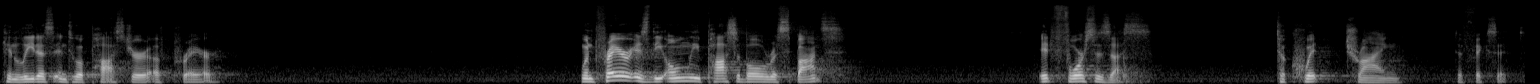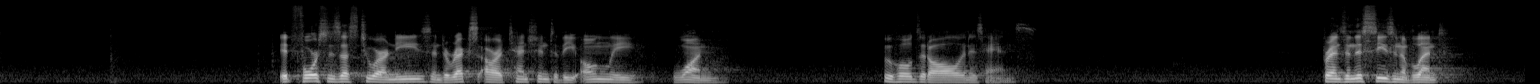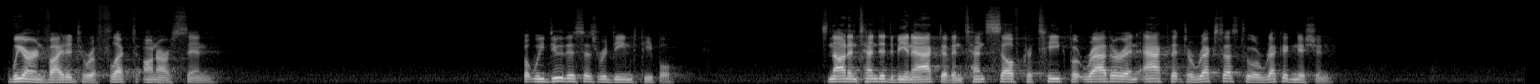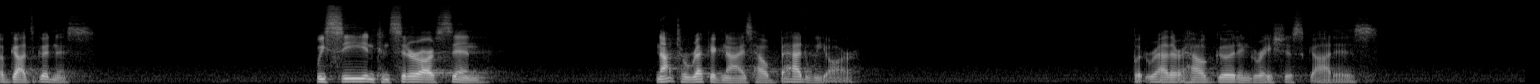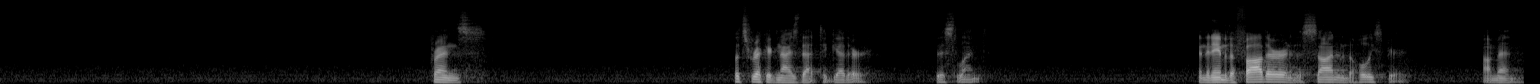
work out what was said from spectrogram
can lead us into a posture of prayer. When prayer is the only possible response, it forces us to quit trying to fix it. It forces us to our knees and directs our attention to the only one who holds it all in his hands. Friends, in this season of Lent, we are invited to reflect on our sin. But we do this as redeemed people. It's not intended to be an act of intense self critique, but rather an act that directs us to a recognition of God's goodness. We see and consider our sin not to recognize how bad we are, but rather how good and gracious God is. Friends, Let's recognize that together this Lent. In the name of the Father, and of the Son, and of the Holy Spirit. Amen.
